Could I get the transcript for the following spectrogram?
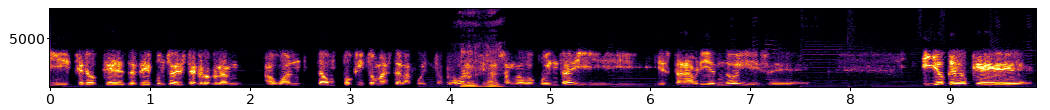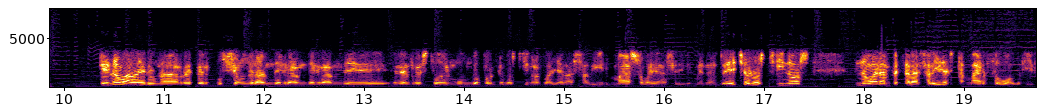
y creo que, desde mi punto de vista, creo que lo han aguantado un poquito más de la cuenta. Pero bueno, al final se han dado cuenta y, y están abriendo y se... Y yo creo que, que no va a haber una repercusión grande, grande, grande en el resto del mundo porque los chinos vayan a salir más o vayan a salir menos. De hecho, los chinos no van a empezar a salir hasta marzo o abril.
